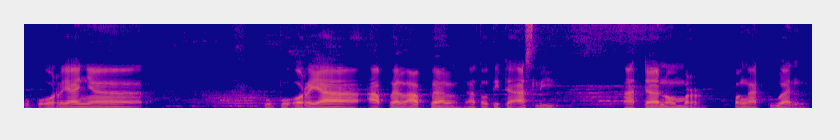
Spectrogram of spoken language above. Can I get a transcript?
pupuk ureanya pupuk urea abal-abal atau tidak asli ada nomor pengaduan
